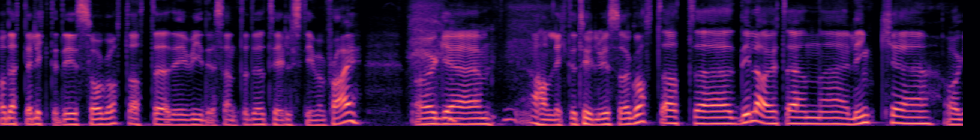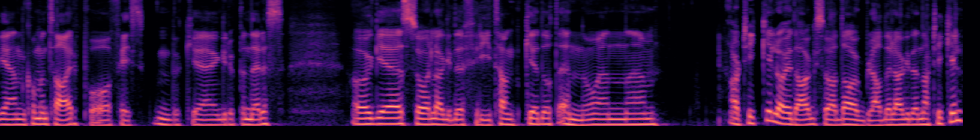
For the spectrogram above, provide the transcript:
Og dette likte de så godt at eh, de videresendte det til Stephen Fry. Og eh, han likte tydeligvis så godt at eh, de la ut en eh, link og en kommentar på Facebook-gruppen deres. Og så lagde fritanke.no en artikkel, og i dag så har Dagbladet lagd en artikkel.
